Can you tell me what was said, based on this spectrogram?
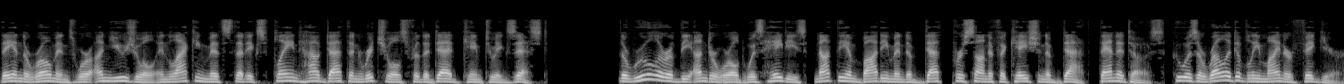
they and the Romans were unusual in lacking myths that explained how death and rituals for the dead came to exist. The ruler of the underworld was Hades, not the embodiment of death, personification of death, Thanatos, who was a relatively minor figure.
